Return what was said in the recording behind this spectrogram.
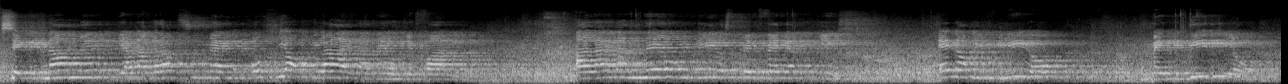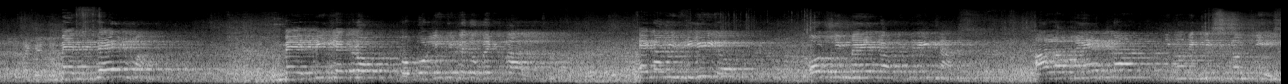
και συλλογικά ξεκινάμε για να γράψουμε όχι απλά ένα νέο κεφάλαιο, αλλά ένα νέο βιβλίο στην περιφέρεια Αττικής. Ένα βιβλίο με τίτλο, με θέμα, με επίκεντρο τον πολίτη και το περιβάλλον. Ένα βιβλίο όχι με έργα βιτρίνας, αλλά με έργα κοινωνικής συνοχής.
